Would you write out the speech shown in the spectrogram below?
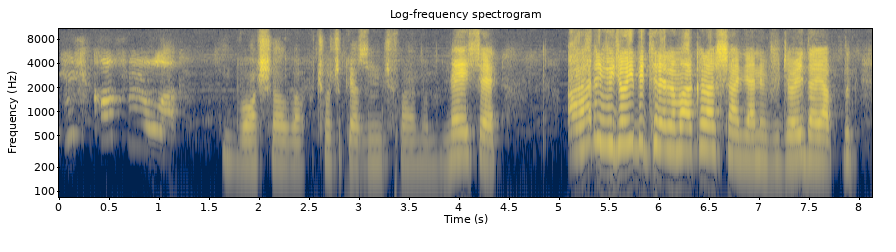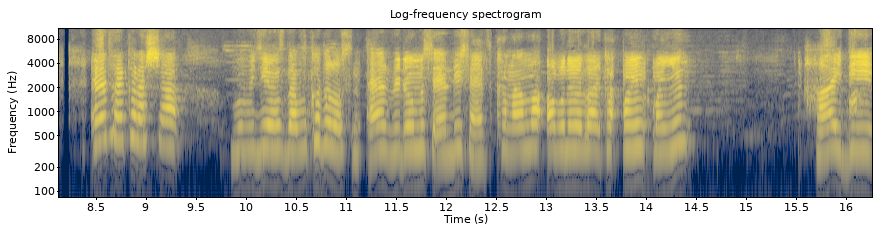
Hiç kasmıyorlar. Maşallah bu çocuk yazılımcı falan. Neyse. Hadi videoyu bitirelim arkadaşlar. Yani videoyu da yaptık. Evet arkadaşlar. Bu videomuz da bu kadar olsun. Eğer videomu sevdiyseniz kanalıma abone ve like atmayı unutmayın. Haydi.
